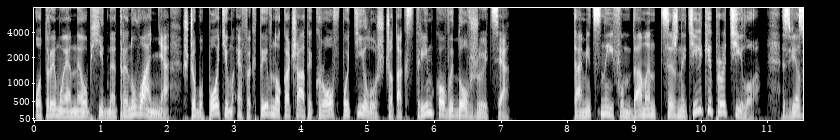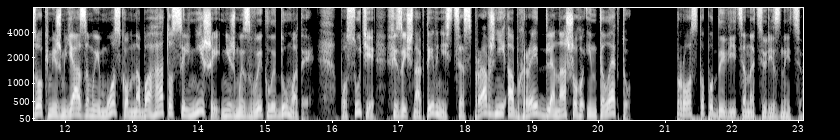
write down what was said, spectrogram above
отримує необхідне тренування, щоб потім ефективно качати кров по тілу, що так стрімко видовжується. Та міцний фундамент це ж не тільки про тіло. Зв'язок між м'язами і мозком набагато сильніший, ніж ми звикли думати. По суті, фізична активність це справжній апгрейд для нашого інтелекту. Просто подивіться на цю різницю.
